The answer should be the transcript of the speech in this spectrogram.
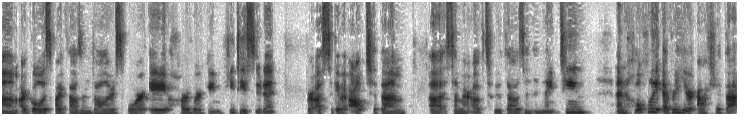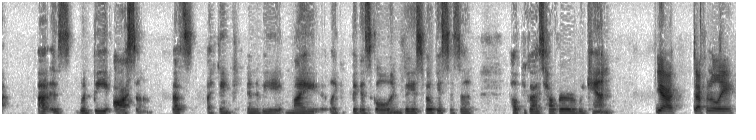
Um, our goal is $5,000 for a hardworking PT student for us to give it out to them uh, summer of 2019 and hopefully every year after that that is would be awesome that's i think going to be my like biggest goal and biggest focus is to help you guys however we can yeah definitely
